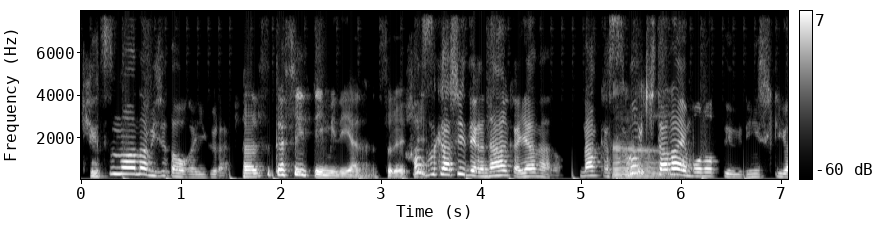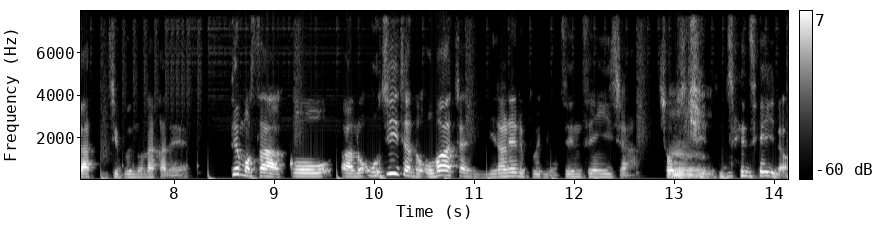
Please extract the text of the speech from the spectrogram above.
ケツの穴見せた方がいいぐらい。恥ずかしいって意味で嫌なの、それ。恥ずかしいっていうか、なんか嫌なの。なんかすごい汚いものっていう認識があって、自分の中で。でもさ、こう、あの、おじいちゃんとおばあちゃんに見られる分には全然いいじゃん。正直。うん 全然いいの。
